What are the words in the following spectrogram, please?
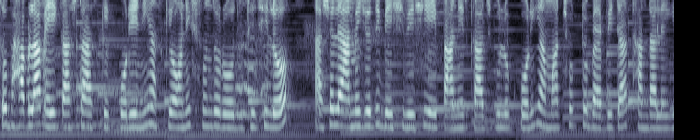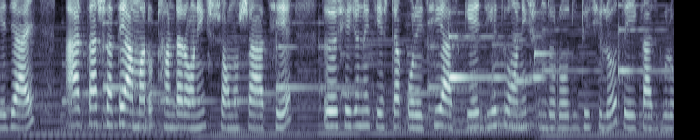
তো ভাবলাম এই কাজটা আজকে করে নিই। আজকে অনেক সুন্দর রোদ উঠেছিল। আসলে আমি যদি বেশি বেশি এই পানির কাজগুলো করি, আমার ছোট্ট বেবিটা ঠান্ডা লেগে যায়। আর তার সাথে আমারও ঠান্ডার অনেক সমস্যা আছে। তো সেই জন্য চেষ্টা করেছি আজকে। যেহেতু অনেক সুন্দর রোদ উঠেছিল, তো এই কাজগুলো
